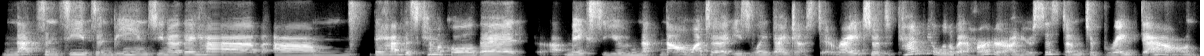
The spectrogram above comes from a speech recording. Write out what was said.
nuts and seeds and beans you know they have um, they have this chemical that uh, makes you n- not want to easily digest it right? So it can be a little bit harder on your system to break down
